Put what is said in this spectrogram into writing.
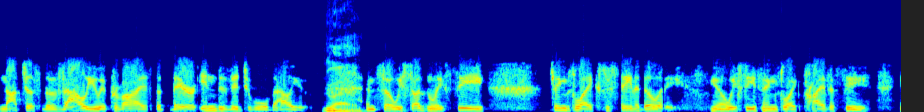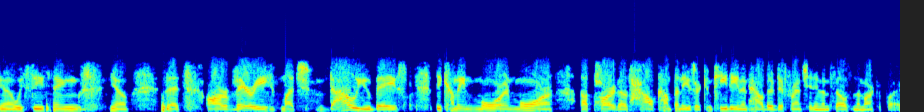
not just the value it provides, but their individual values. Right. And so we suddenly see things like sustainability. You know, we see things like privacy. You know, we see things, you know, that are very much value based becoming more and more a part of how companies are competing and how they're differentiating themselves in the marketplace.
